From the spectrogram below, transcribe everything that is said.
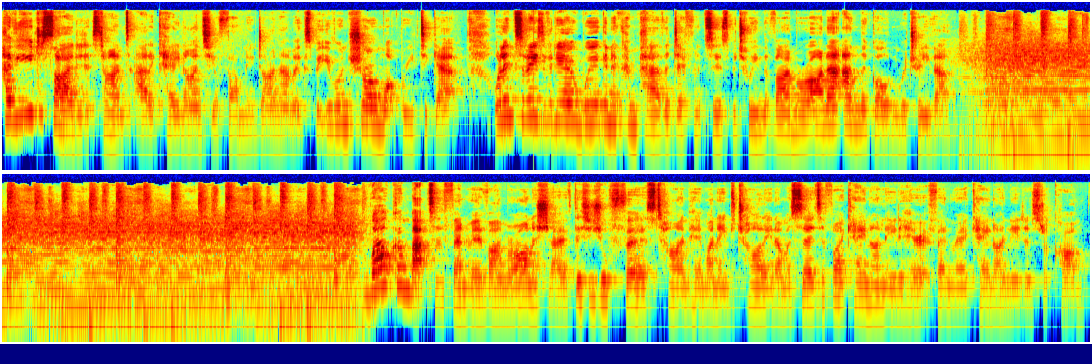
Have you decided it's time to add a canine to your family dynamics, but you're unsure on what breed to get? Well, in today's video, we're going to compare the differences between the Weimaraner and the Golden Retriever. Welcome back to the Fenrir Weimaraner Show. If this is your first time here, my name's Charlie and I'm a certified canine leader here at FenrirCanineLeaders.com.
